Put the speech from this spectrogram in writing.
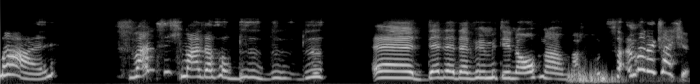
Mal, 20 Mal das so, bzz, bzz, bzz, äh, der, der, der will mit dir eine Aufnahme machen. Und zwar immer der gleiche.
